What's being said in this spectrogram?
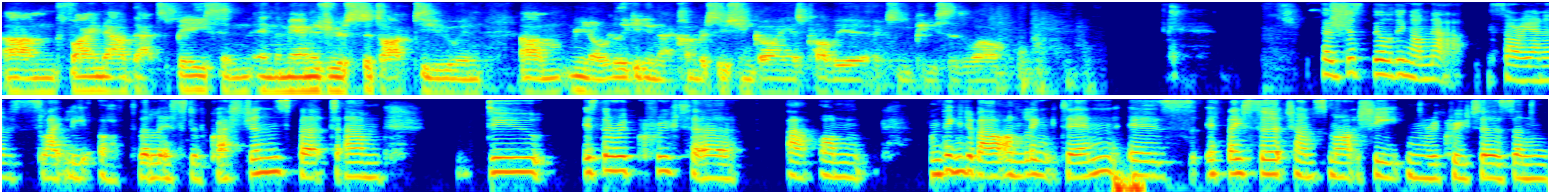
um, find out that space and, and the managers to talk to, and um, you know, really getting that conversation going is probably a, a key piece as well. So just building on that, sorry, I know this is slightly off the list of questions, but um, do is the recruiter uh, on I'm thinking about on LinkedIn is if they search on Smartsheet and recruiters and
